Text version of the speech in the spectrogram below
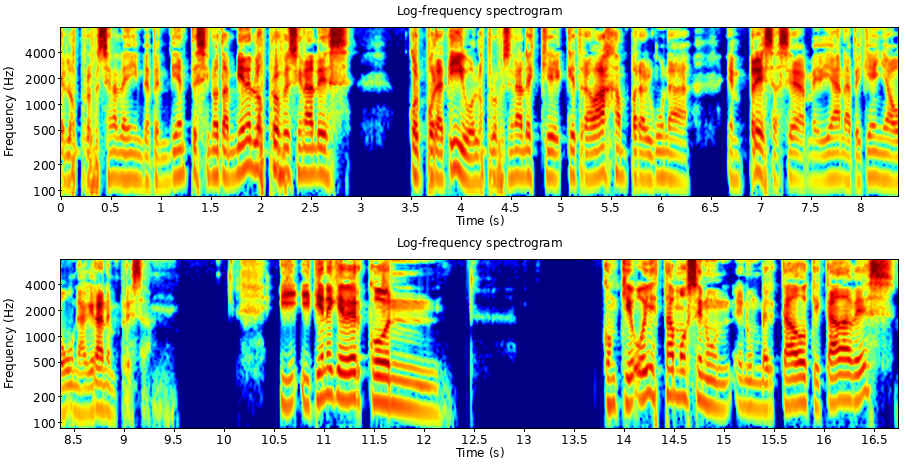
en los profesionales independientes, sino también en los profesionales corporativos, los profesionales que, trabajan para alguna empresa, sea mediana, pequeña o una gran empresa. Y, tiene que ver con, con que hoy estamos en un, en un mercado que cada vez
